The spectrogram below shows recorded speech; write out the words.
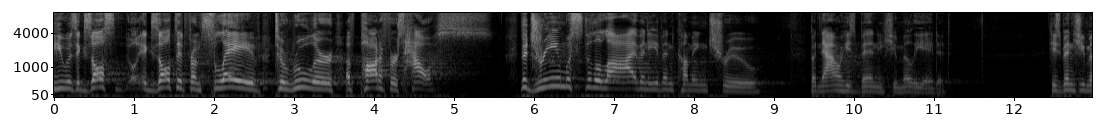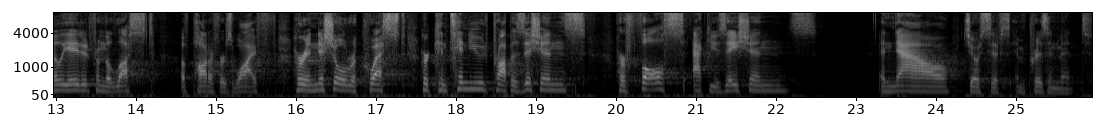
he was exalted from slave to ruler of Potiphar's house. The dream was still alive and even coming true, but now he's been humiliated. He's been humiliated from the lust of Potiphar's wife, her initial request, her continued propositions, her false accusations, and now Joseph's imprisonment.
